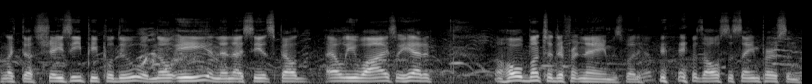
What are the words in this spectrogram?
like the Chazy people do with no e, and then I see it spelled L E Y. So he had a, a whole bunch of different names, but it was always the same person.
